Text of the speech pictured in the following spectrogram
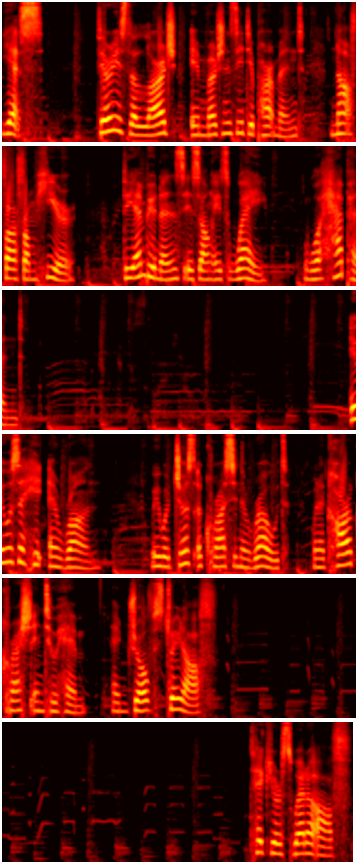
Yes, there is a large emergency department not far from here. The ambulance is on its way. What happened? It was a hit and run. We were just across the road when a car crashed into him and drove straight off. Take your sweater off,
